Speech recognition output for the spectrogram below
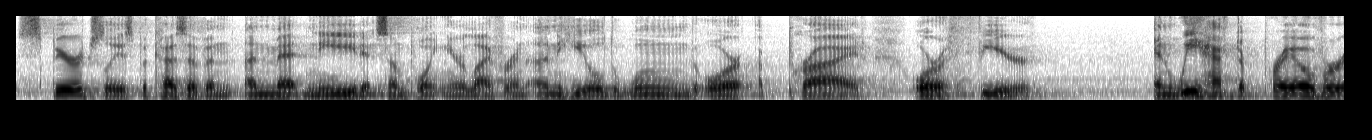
spiritually is because of an unmet need at some point in your life, or an unhealed wound, or a pride, or a fear. And we have to pray over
